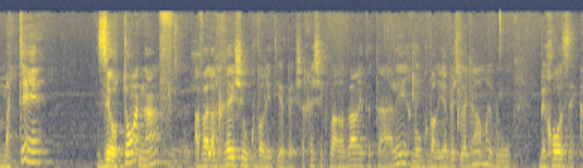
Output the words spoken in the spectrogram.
מטה זה אותו ענף, אבל אחרי שהוא כבר התייבש, אחרי שכבר עבר את התהליך והוא כבר יבש לגמרי והוא בחוזק.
